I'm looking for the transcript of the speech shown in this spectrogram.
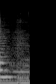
Instagram.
